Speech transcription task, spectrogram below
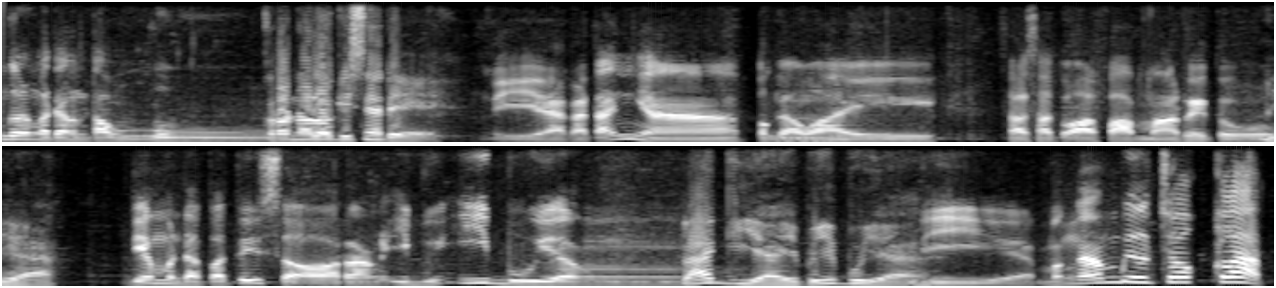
nggak nggak ada yang tahu. kronologisnya deh. Iya katanya pegawai salah satu Alfamart itu Iya. dia mendapati seorang ibu-ibu yang Lagi ya ibu-ibu ya. dia mengambil coklat.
